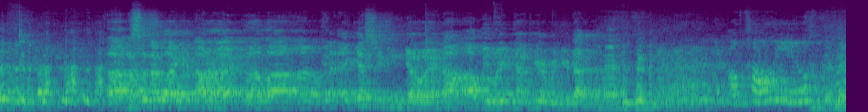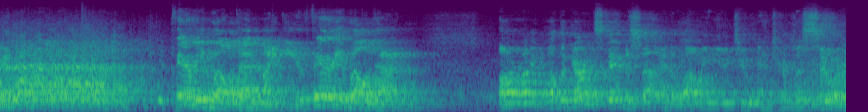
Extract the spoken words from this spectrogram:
Uh, so they're like, all right, well, uh, uh, yeah, I guess you can go in. I'll, I'll be waiting out here when you're done. I'll call you. Very well done, my dear. Very well done. All right, well, the guards stand aside, allowing you to enter the sewer.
